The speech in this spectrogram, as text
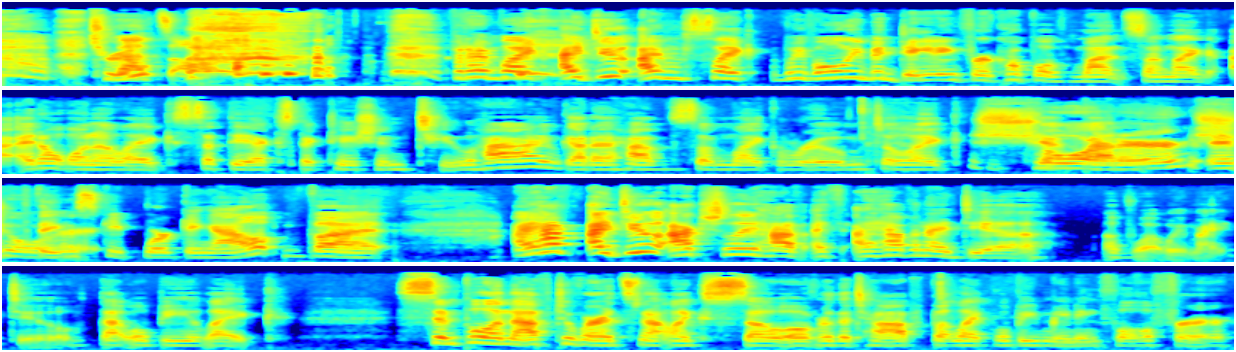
True. That's all. But I'm like, I do. I'm just like, we've only been dating for a couple of months. So I'm like, I don't want to like set the expectation too high. I've got to have some like room to like Sure, get better if sure. things keep working out. But I have, I do actually have, I, I have an idea of what we might do that will be like simple enough to where it's not like so over the top, but like will be meaningful for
